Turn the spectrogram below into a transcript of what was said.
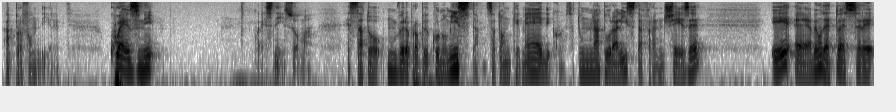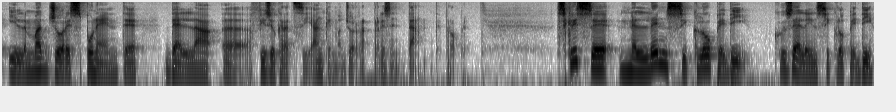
approfondire. Quesny, Quesny insomma, è stato un vero e proprio economista, è stato anche medico, è stato un naturalista francese e eh, abbiamo detto essere il maggiore esponente della uh, fisiocrazia, anche il maggior rappresentante proprio. Scrisse nell'enciclopedie. Cos'è l'enciclopedie?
